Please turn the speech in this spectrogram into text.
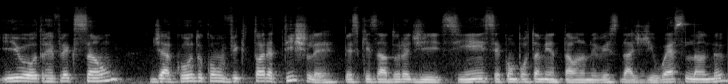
E outra reflexão, de acordo com Victoria Tischler, pesquisadora de ciência comportamental na Universidade de West London,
